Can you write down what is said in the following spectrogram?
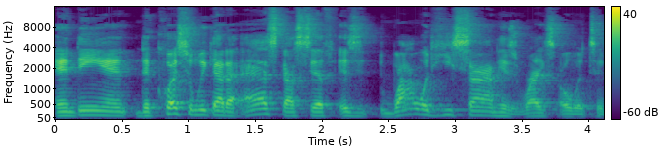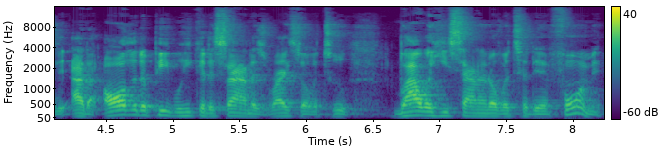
And then the question we got to ask ourselves is why would he sign his rights over to the out of all of the people he could have signed his rights over to, why would he sign it over to the informant?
